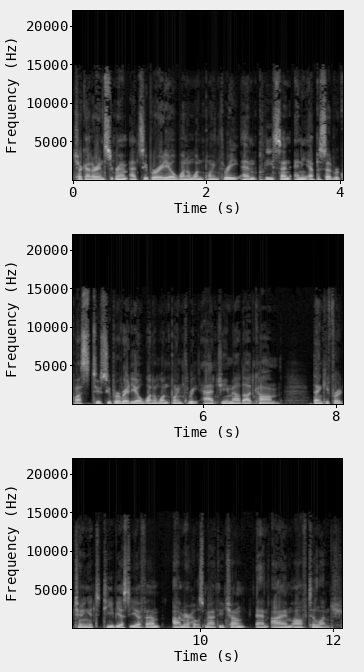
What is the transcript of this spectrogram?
Check out our Instagram at Super Radio 101.3 and please send any episode requests to superradio101.3 at gmail.com. Thank you for tuning in to TBS EFM. I'm your host, Matthew Chung, and I'm off to lunch.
